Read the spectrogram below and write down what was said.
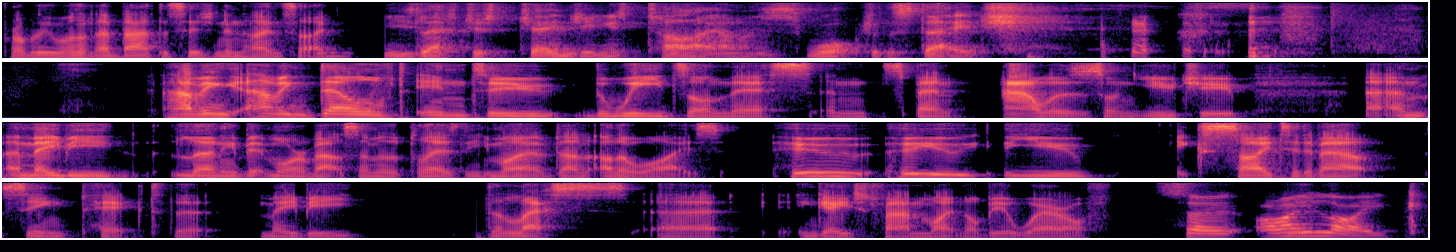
probably wasn't a bad decision in hindsight. He's left just changing his tie on his walk to the stage. having having delved into the weeds on this and spent hours on YouTube and, and maybe learning a bit more about some of the players that you might have done otherwise, who who you are you excited about seeing picked that maybe the less uh, engaged fan might not be aware of? So I like,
